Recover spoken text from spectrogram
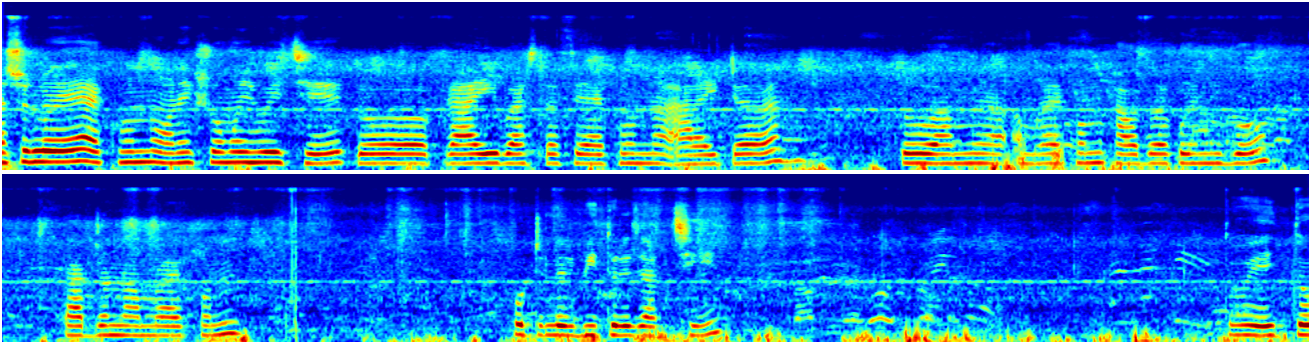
আসলে এখন অনেক সময় হয়েছে, তো প্রায় বাজতেছে এখন আড়াইটা। তো আমরা আমরা এখন খাওয়া দাওয়া করে নিব। তার জন্য আমরা এখন হোটেলের ভিতরে যাচ্ছি। তো এই তো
